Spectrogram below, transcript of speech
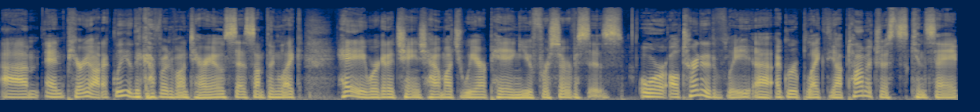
Um, and periodically, the government of Ontario says something like, hey, we're going to change how much we are paying you for services. Or alternatively, uh, a group like the optometrists can say,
